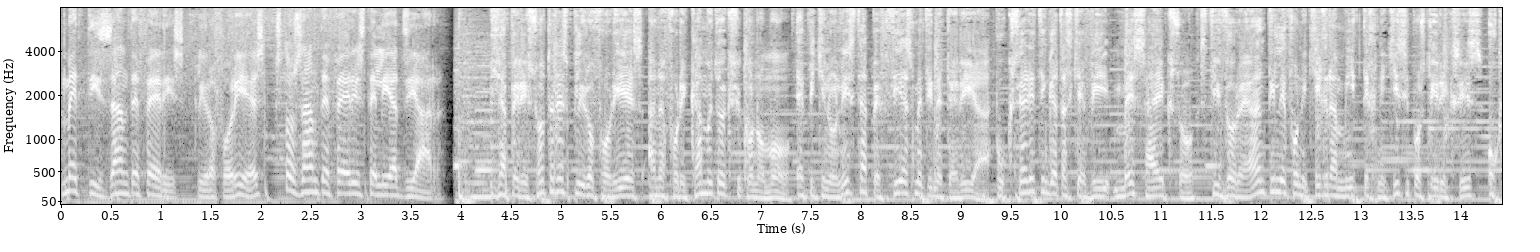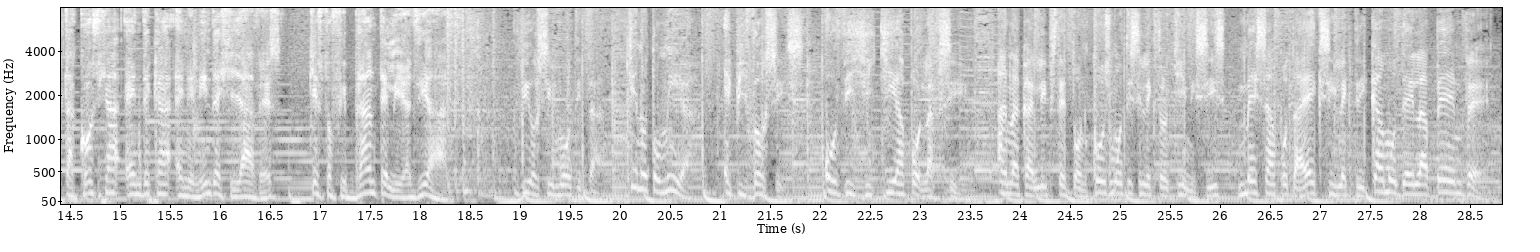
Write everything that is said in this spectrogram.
με τη Ζάντε Φέρις. Πληροφορίες στο zanteferis.gr Για περισσότερες πληροφορίες αναφορικά με το εξοικονομό, επικοινωνήστε απευθείας με την εταιρεία που ξέρει την κατασκευή μέσα έξω στη δωρεάν τηλεφωνική γραμμή τεχνικής υποστήριξης 811 90.000 και στο fibran.gr. Βιωσιμότητα, καινοτομία, επιδόσεις, οδηγική απόλαυση. Ανακαλύψτε τον κόσμο της ηλεκτροκίνησης μέσα από τα 6 ηλεκτρικά μοντέλα BMW.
